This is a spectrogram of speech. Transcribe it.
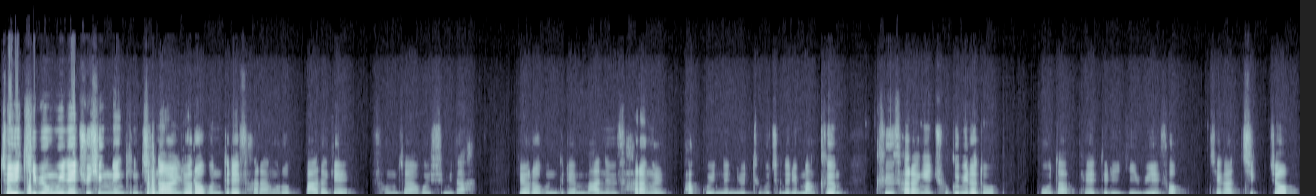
저희 김용민의 주식 랭킹 채널 여러분들의 사랑으로 빠르게 성장하고 있습니다. 여러분들의 많은 사랑을 받고 있는 유튜브 채널인 만큼 그 사랑에 조금이라도 보답해 드리기 위해서 제가 직접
